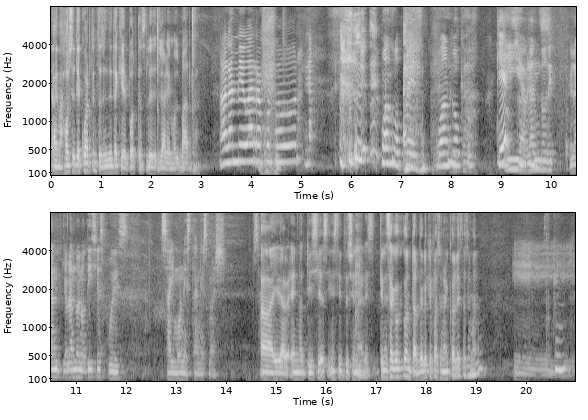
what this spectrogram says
Además, José es de cuarto, entonces desde aquí del podcast le, le haremos barra. Háganme barra, por favor. No. Juan López. Juan López. ¿Qué? Y hablando de, hablan- y hablando de noticias, pues Simon está en Smash. Ay, a ver, en noticias institucionales. ¿Tienes algo que contar de lo que pasó en el cole esta semana? Eh,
